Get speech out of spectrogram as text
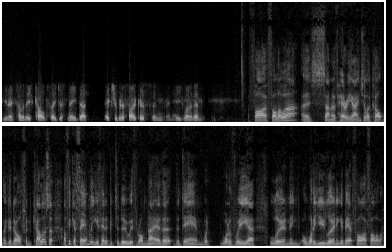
you know, some of these colts they just need that extra bit of focus, and, and he's one of them. Fire follower, a son of Harry Angel, a colt in the Godolphin colours. I think a family you've had a bit to do with Romnea, the the dam. What what have we uh, learning, or what are you learning about Fire follower?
